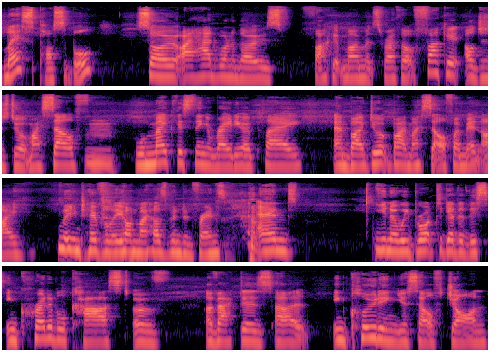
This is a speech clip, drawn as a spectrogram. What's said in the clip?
less possible. So i had one of those fuck it moments where i thought fuck it i'll just do it myself. We'll make this thing a radio play. And by do it by myself i meant i leaned heavily on my husband and friends. And you know we brought together this incredible cast of of actors uh including yourself john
